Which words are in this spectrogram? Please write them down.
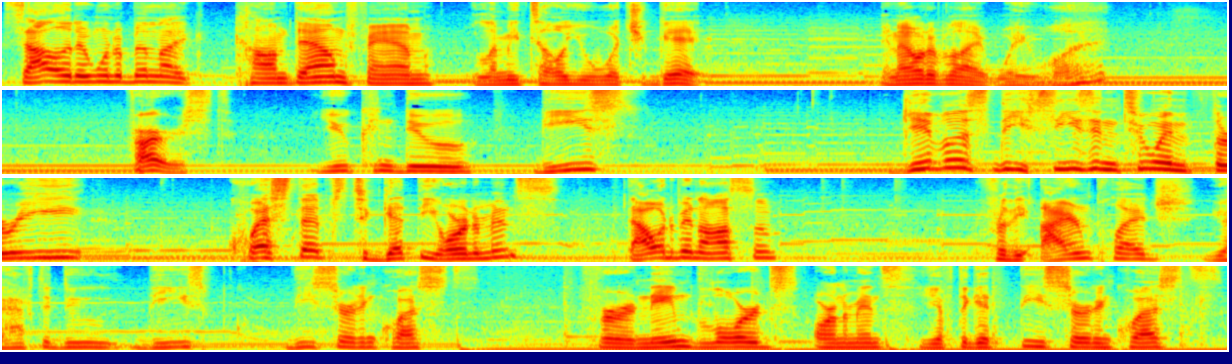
Saladin would have been like, calm down, fam. Let me tell you what you get. And I would have been like, wait, what? First, you can do these. Give us the season two and three quest steps to get the ornaments. That would have been awesome. For the Iron Pledge, you have to do these these certain quests. For named lords ornaments, you have to get these certain quests.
